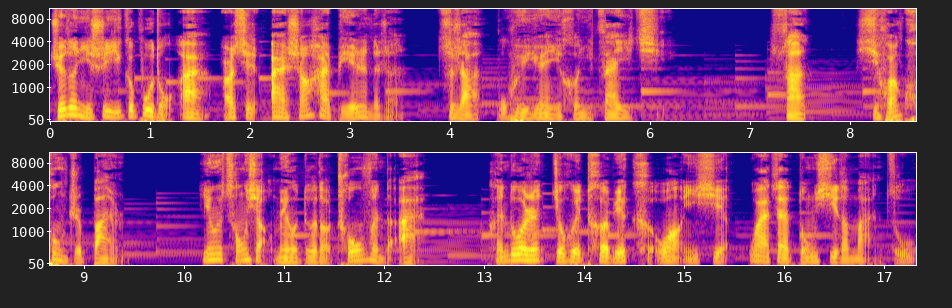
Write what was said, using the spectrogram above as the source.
觉得你是一个不懂爱而且爱伤害别人的人，自然不会愿意和你在一起。三，喜欢控制伴侣，因为从小没有得到充分的爱，很多人就会特别渴望一些外在东西的满足，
